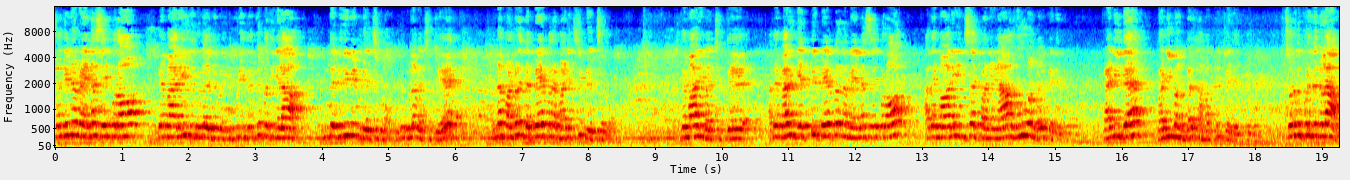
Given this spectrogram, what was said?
செஞ்சுட்டு நம்ம என்ன செய்ய போகிறோம் இந்த மாதிரி இதுக்குள்ளே இது இப்படி இருக்கு பார்த்தீங்களா இந்த விரிவு இப்படி வச்சுக்கணும். இதுக்குள்ளே வச்சுட்டு என்ன பண்ணுறோம் இந்த பேப்பரை மடித்து இப்படி வச்சுக்கணும் இந்த மாதிரி வச்சுட்டு அதே மாதிரி எட்டு பேப்பர் நம்ம என்ன சேர்க்குறோம்? அதே மாதிரி இன்சர்ட் பண்ணினா உருவங்கள் கிடைக்கும். கணித வடிவங்கள் நமக்கு கிடைக்கும். சொல்லுது புரிஞ்சுக்கலாம்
